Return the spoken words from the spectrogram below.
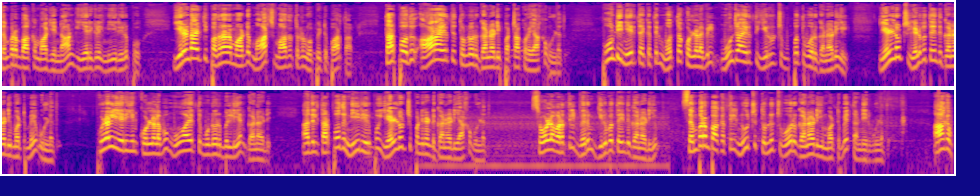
செம்பரம்பாக்கம் ஆகிய நான்கு ஏரிகளில் நீர் இருப்பு. இரண்டாயிரத்தி பதினாறாம் ஆண்டு மார்ச் மாதத்துடன் ஒப்பிட்டு பார்த்தால் தற்போது ஆறாயிரத்தி தொண்ணூறு கன அடி பற்றாக்குறையாக உள்ளது. பூண்டி நீர்த்தேக்கத்தின் மொத்த கொள்ளளவில் மூன்றாயிரத்து இருநூற்று முப்பத்தி ஒரு கன அடியில் எழுநூற்று எழுபத்தைந்து கன அடி மட்டுமே உள்ளது. புழல் ஏரியின் கொள்ளளவு மூவாயிரத்து முன்னூறு பில்லியன் கன அடி அதில் தற்போது நீர் இருப்பு எழுநூற்று பன்னிரண்டு கன அடியாக உள்ளது. சோழவரத்தில் வெறும் இருபத்தைந்து கன அடியும் செம்பரம்பாக்கத்தில் நூற்று தொன்னூற்றி ஓரு கன அடியும் மட்டுமே தண்ணீர் உள்ளது. ஆக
